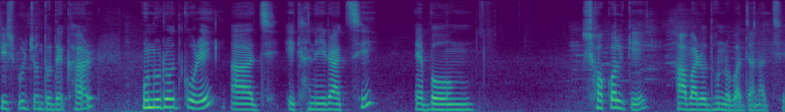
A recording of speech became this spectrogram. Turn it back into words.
শেষ পর্যন্ত দেখার অনুরোধ করে আজ এখানেই রাখছি এবং সকলকে আবারও ধন্যবাদ জানাচ্ছি।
